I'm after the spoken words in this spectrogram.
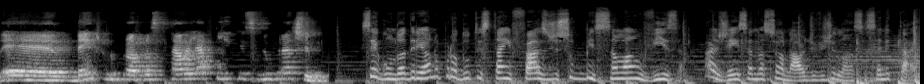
é, dentro do próprio hospital, ele aplica esse biocurativo. Segundo Adriano, o produto está em fase de submissão à Anvisa, Agência Nacional de Vigilância Sanitária.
